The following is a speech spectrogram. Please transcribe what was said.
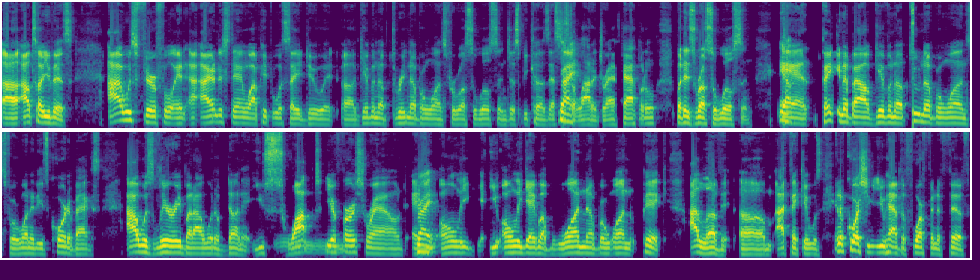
Uh, I'll tell you this. I was fearful, and I understand why people would say do it, uh, giving up three number ones for Russell Wilson just because that's just right. a lot of draft capital. But it's Russell Wilson, yep. and thinking about giving up two number ones for one of these quarterbacks, I was leery, but I would have done it. You swapped your first round, and right. you only you only gave up one number one pick. I love it. Um, I think it was, and of course you, you have the fourth and the fifth,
